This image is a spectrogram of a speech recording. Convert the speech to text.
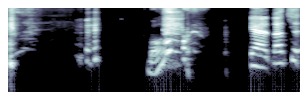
what? Yeah, that's it.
